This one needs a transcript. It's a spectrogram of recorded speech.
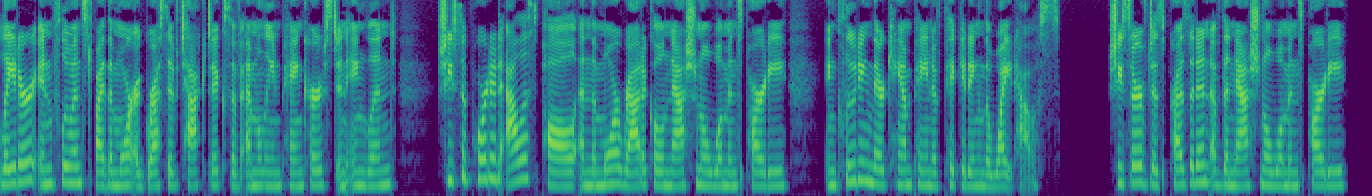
Later, influenced by the more aggressive tactics of Emmeline Pankhurst in England, she supported Alice Paul and the more radical National Woman's Party, including their campaign of picketing the White House. She served as president of the National Woman's Party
